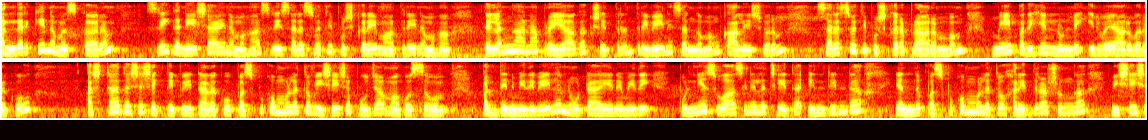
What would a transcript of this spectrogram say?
అందరికీ నమస్కారం. శ్రీ గణేశాయ నమ శ్రీ సరస్వతి పుష్కరే మాత్రే నమ. తెలంగాణ ప్రయాగ క్షేత్రం త్రివేణి సంగమం కాళేశ్వరం సరస్వతి పుష్కర ప్రారంభం మే పదిహేను నుండి ఇరవై ఆరు వరకు. అష్టాదశ శక్తిపీఠాలకు పసుపు కొమ్ములతో విశేష పూజా మహోత్సవం. పద్దెనిమిది వేల నూట ఎనిమిది పుణ్య సువాసినుల చేత ఇంటింట ఎందు పసుపు కొమ్ములతో హరిద్ర శృంగ విశేష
